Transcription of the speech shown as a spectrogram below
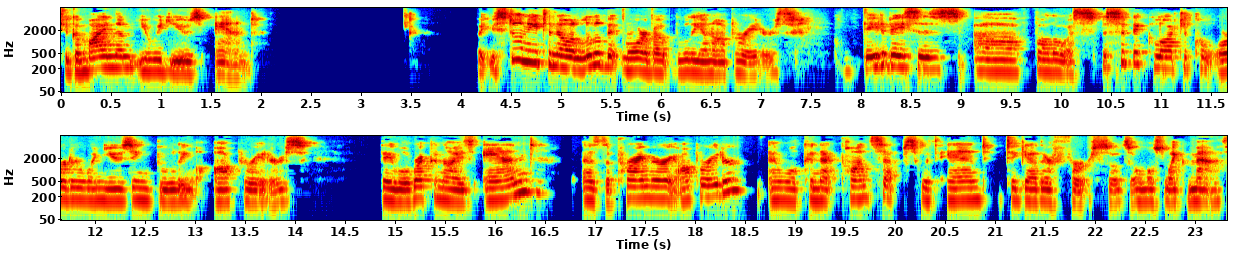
to combine them, you would use AND. But you still need to know a little bit more about Boolean operators. Databases uh, follow a specific logical order when using Boolean operators. They will recognize AND as the primary operator and will connect concepts with AND together first. So it's almost like math.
